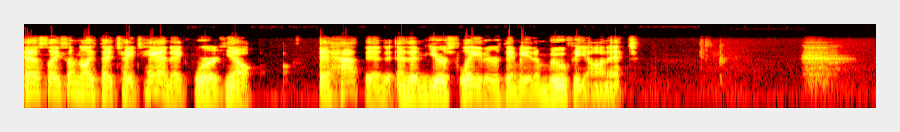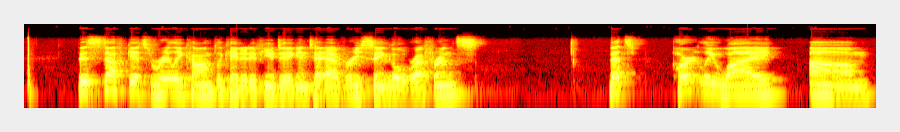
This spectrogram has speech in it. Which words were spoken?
it's like something like the Titanic, where you know it happened, and then years later they made a movie on it. this stuff gets really complicated if you dig into every single reference. That's partly why um,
